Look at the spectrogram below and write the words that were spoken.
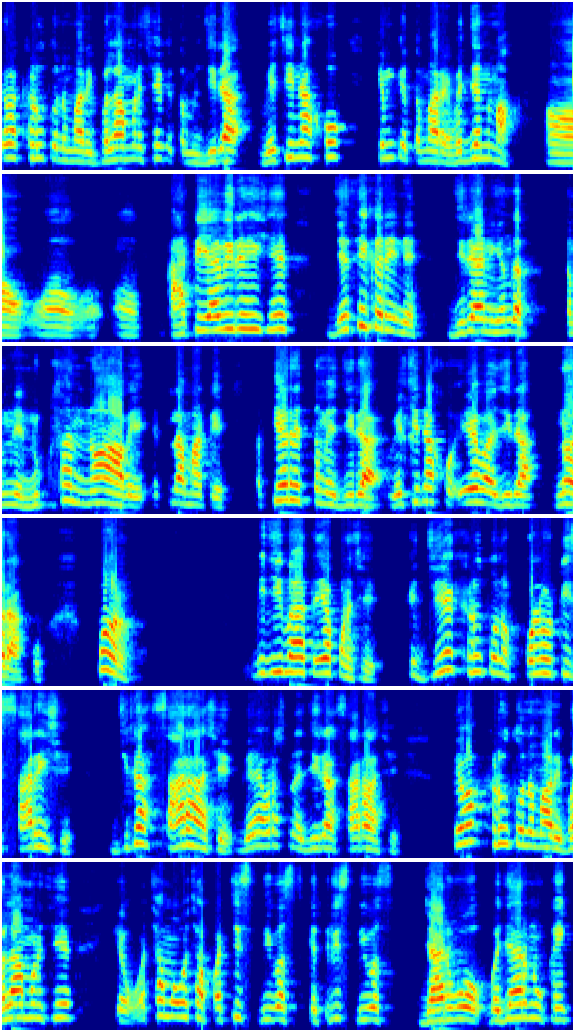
એવા ખેડૂતોને મારી ભલામણ છે કે તમે જીરા વેચી નાખો. કેમ કે તમારે વજનમાં ઘાટી આવી રહી છે. જેથી કરીને જીરાની અંદર તમને નુકસાન ન આવે એટલા માટે અત્યારે જ તમે જીરા વેચી નાખો, એવા જીરા ન રાખો. પણ બીજી વાત એ પણ છે કે જે ખેડૂતોનો ક્વોલિટી સારી છે, જીરા સારા છે, ગયા વર્ષના જીરા સારા છે, તેવા ખેડૂતોને મારી ભલામણ છે કે ઓછામાં ઓછા પચીસ દિવસ કે ત્રીસ દિવસ જાળવો બજારનું કંઈક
